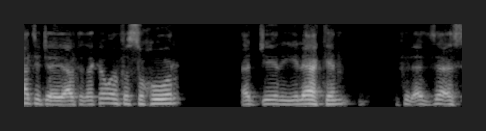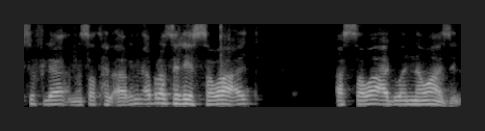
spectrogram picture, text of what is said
تتكون في الصخور الجيرية لكن في الأجزاء السفلى من سطح الأرض من أبرزها هي الصواعد الصواعد والنوازل.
